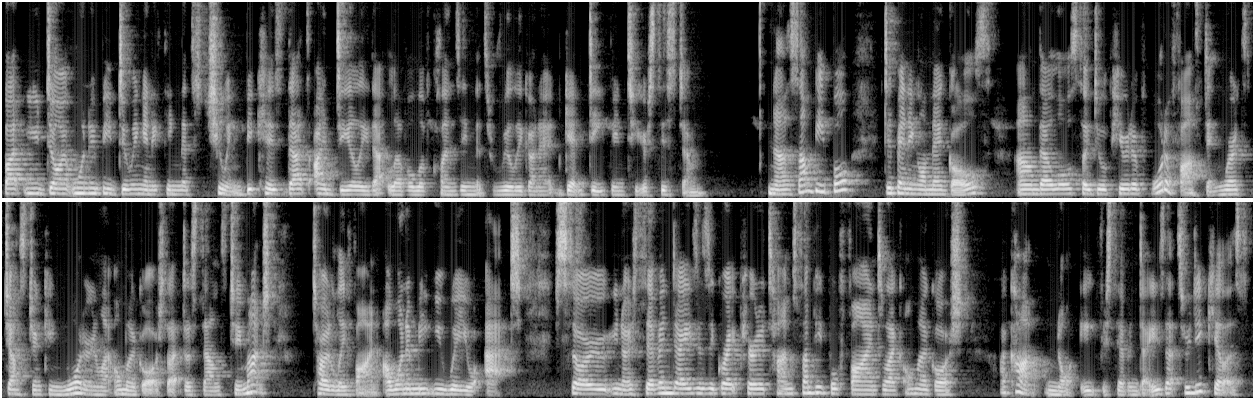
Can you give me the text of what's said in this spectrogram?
But you don't want to be doing anything that's chewing because that's ideally that level of cleansing that's really going to get deep into your system. Now, some people, depending on their goals, um, they'll also do a period of water fasting where it's just drinking water and like, oh my gosh, that just sounds too much. Totally fine. I want to meet you where you're at. So, you know, seven days is a great period of time. Some people find like, oh my gosh, I can't not eat for seven days. That's ridiculous.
